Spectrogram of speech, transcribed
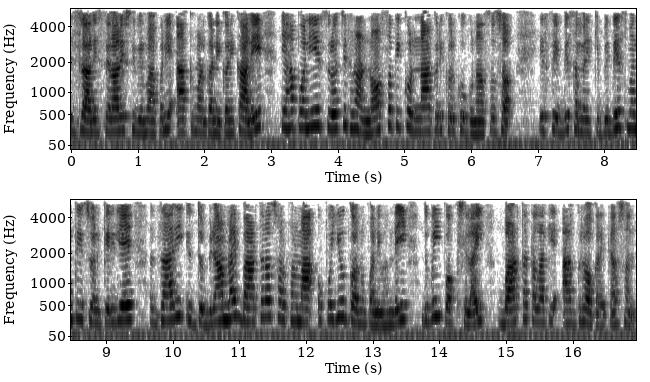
इजरायली सेनाले शिविरमा पनि आक्रमण गर्ने गरेकाले त्यहाँ पनि सुरक्षित हुन नसकेको नागरिकहरूको गुनासो छ। यसैबीच अमेरिकी विदेश मन्त्री जोन केरीले जारी युद्ध विरामलाई वार्ता र छलफलमा उपयोग गर्नुपर्ने भन्दै दुवै पक्षलाई वार्ताका लागि आग्रह गरेका छन्।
